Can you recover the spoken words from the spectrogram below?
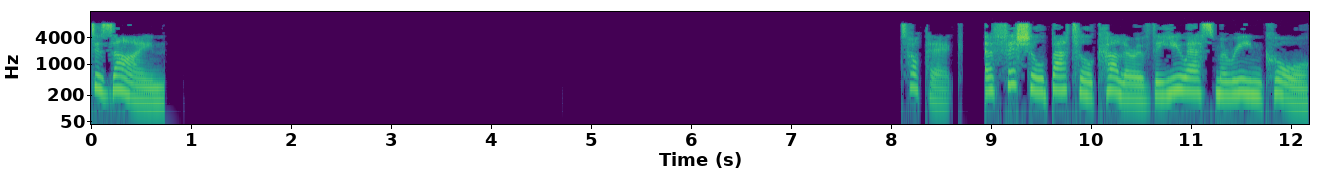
Design Official battle color of the U.S. Marine Corps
